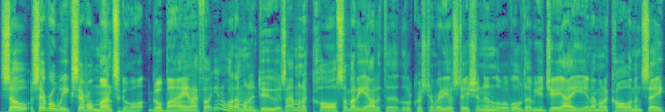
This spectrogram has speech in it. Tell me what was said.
So several weeks, several months go go by, and I thought, you know what I'm going to do is I'm going to call somebody out at the little Christian radio station in Louisville, WJIE, and I'm going to call them and say,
